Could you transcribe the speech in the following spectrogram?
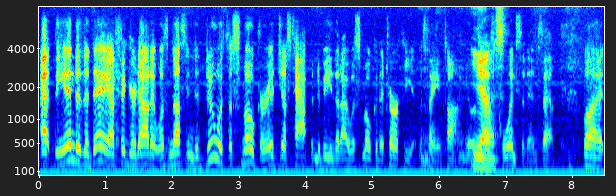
at the end of the day, I figured out it was nothing to do with the smoker. It just happened to be that I was smoking a turkey at the same time. It was Yes. just coincidence. That, but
